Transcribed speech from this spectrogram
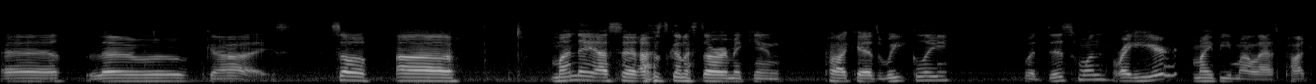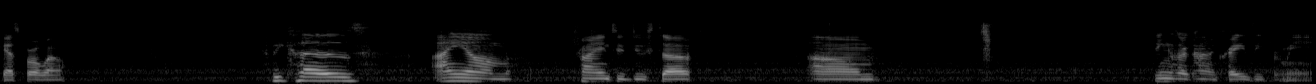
Hello, guys. So, uh, Monday I said I was gonna start making podcasts weekly, but this one right here might be my last podcast for a while because I am trying to do stuff. Um, things are kind of crazy for me.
